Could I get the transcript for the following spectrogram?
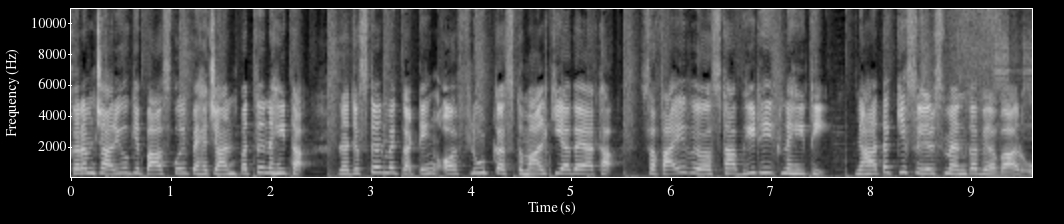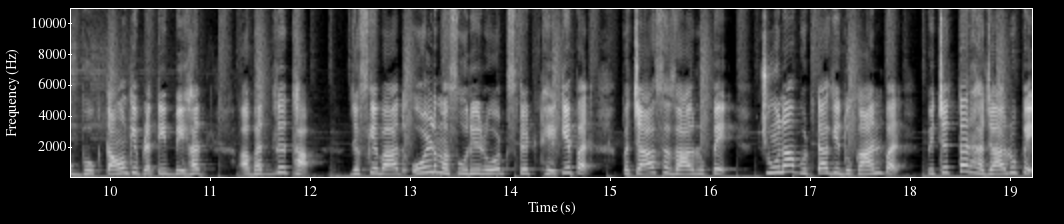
कर्मचारियों के पास कोई पहचान पत्र नहीं था। रजिस्टर में कटिंग और फ्लूट का इस्तेमाल किया गया था। सफ़ाई व्यवस्था भी ठीक नहीं थी। यहाँ तक कि सेल्समैन का व्यवहार उपभोक्ताओं के प्रति बेहद अभद्र था, जिसके बाद ओल्ड मसूरी रोड स्थित ठेके पर पचास हज़ार रूपए चूना भुट्टा की दुकान पर पिचहत्तर हज़ार रूपए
